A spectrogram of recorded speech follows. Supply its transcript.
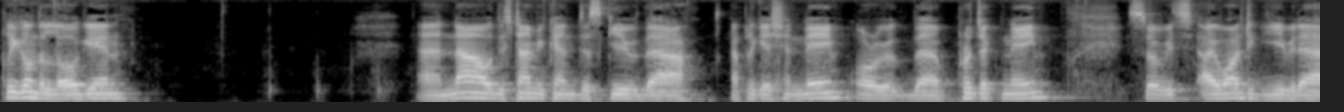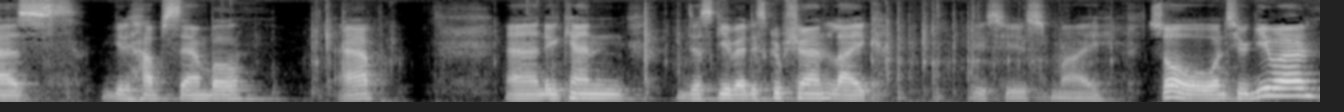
Click on the login and now this time you can just give the application name or the project name. So which I want to give it as github sample app. And you can just give a description like this is my so once you give it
